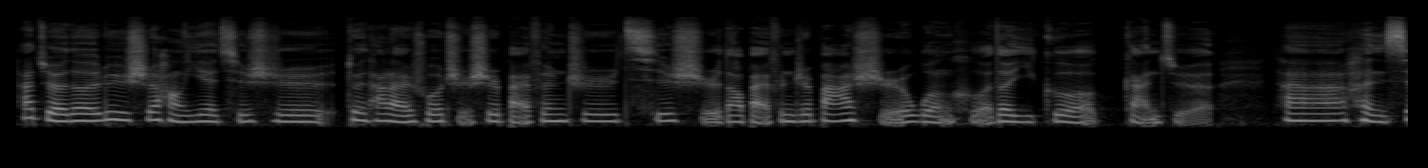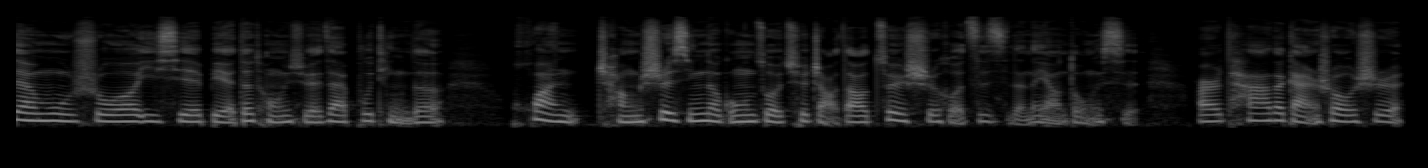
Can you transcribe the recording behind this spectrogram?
他觉得律师行业其实对他来说只是百分之七十到百分之八十吻合的一个感觉。他很羡慕说一些别的同学在不停的换尝试新的工作，去找到最适合自己的那样东西。而他的感受是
